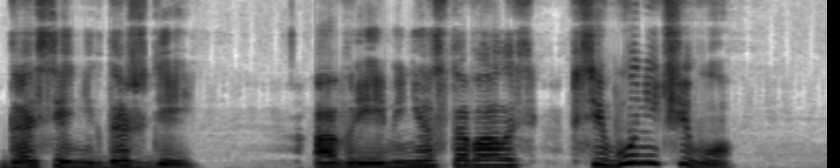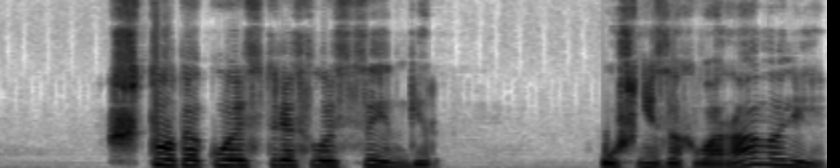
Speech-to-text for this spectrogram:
до осенних дождей. А времени оставалось всего ничего». Что такое стряслось с Ингер? Уж не захворала ли?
